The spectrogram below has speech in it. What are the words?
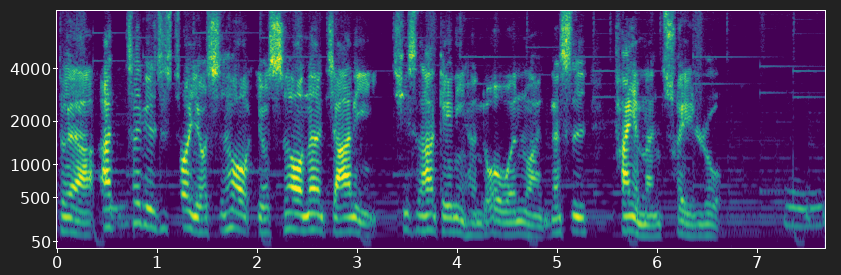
对啊，啊，特别是说有时候，有时候那家里其实他给你很多温暖，但是他也蛮脆弱。嗯，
